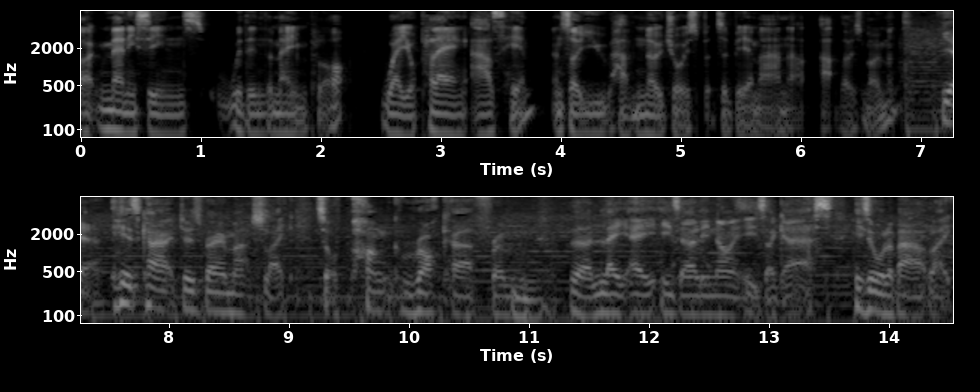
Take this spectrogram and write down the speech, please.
like many scenes within the main plot where you're playing as him, and so you have no choice but to be a man at, at those moments. yeah, his character is very much like sort of punk rocker from hmm. the late 80s, early 90s, I guess. He's all about like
